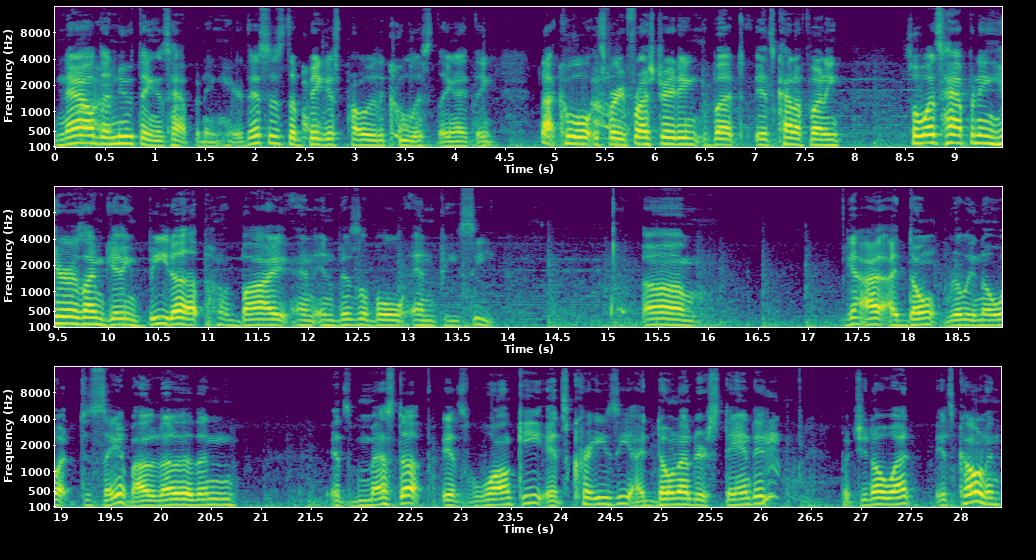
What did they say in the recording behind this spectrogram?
Now the new thing is happening here. This is the biggest, probably the coolest thing I think. Not cool, it's very frustrating, but it's kind of funny. So what's happening here is I'm getting beat up by an invisible NPC. Um, yeah, I, I don't really know what to say about it other than it's messed up. It's wonky. It's crazy. I don't understand it. But you know what? It's Conan.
